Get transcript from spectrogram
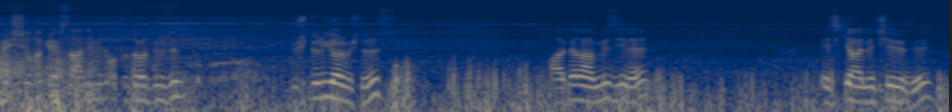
15 yıllık efsanemiz 34'ümüzün düştüğünü görmüştünüz. Hakan abimiz yine eski haline çevirdi.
